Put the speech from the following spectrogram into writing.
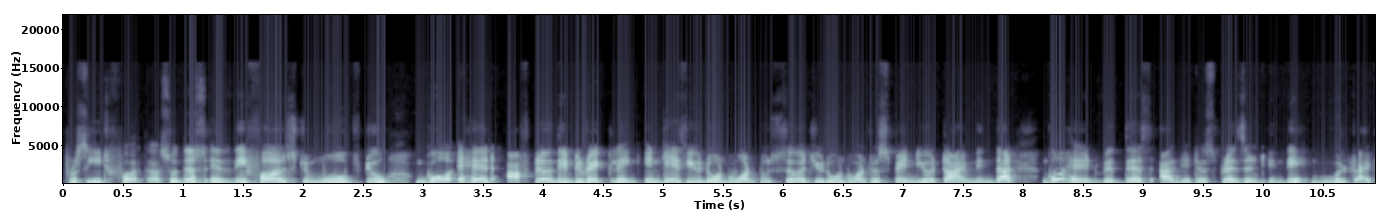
proceed further. So this is the first move to go ahead after the direct link. In case you don't want to search, you don't want to spend your time in that, go ahead with this and it is present in the Google Drive.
